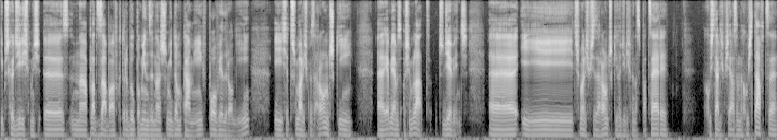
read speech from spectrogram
I przychodziliśmy e, na plac zabaw, który był pomiędzy naszymi domkami w połowie drogi i się trzymaliśmy za rączki. Ja miałem z 8 lat, czy 9. I trzymaliśmy się za rączki, chodziliśmy na spacery, huśtaliśmy się razem na huśtawce,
